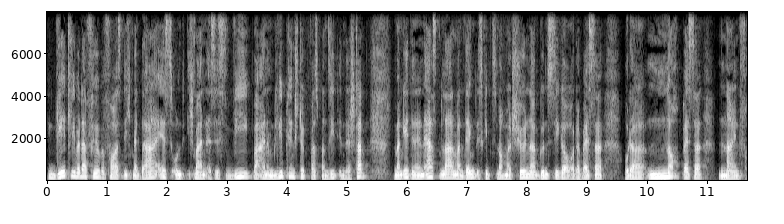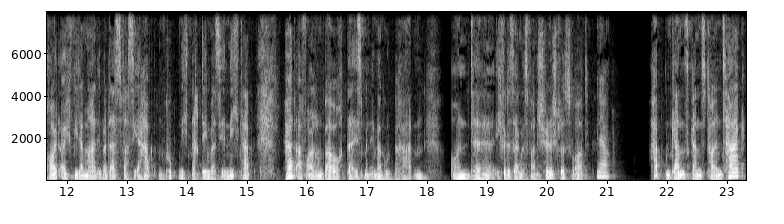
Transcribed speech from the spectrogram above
Geht lieber dafür, bevor es nicht mehr da ist. Und ich meine, es ist wie bei einem Lieblingsstück, was man sieht in der Stadt. Man geht in den ersten Laden, man denkt, es gibt's noch mal schöner, günstiger oder besser oder noch besser. Nein, freut euch wieder mal über das, was ihr habt und guckt nicht nach dem, was ihr nicht habt. Hört auf euren Bauch, da ist man immer gut beraten. Und äh, ich würde sagen, das war ein schönes Schlusswort. Ja. Habt einen ganz, ganz tollen Tag.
